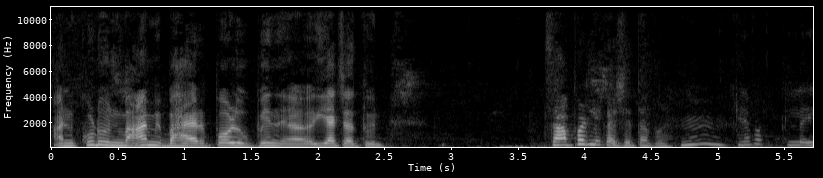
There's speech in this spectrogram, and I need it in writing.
आणि कुठून आम्ही बाहेर पळू याच्यातून. सापडली का शेतापण हे बघ लई.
